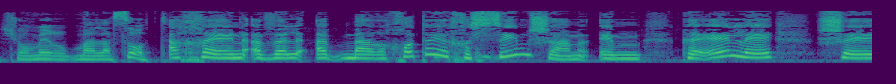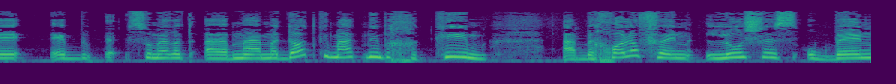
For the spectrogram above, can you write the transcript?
שאומר מה לעשות. אכן, אבל מערכות היחסים שם הם כאלה ש... זאת אומרת, המעמדות כמעט נמחקים. בכל אופן, לושס הוא בן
